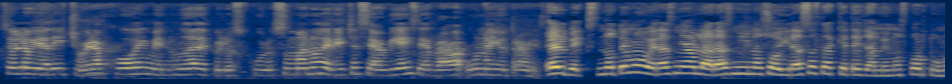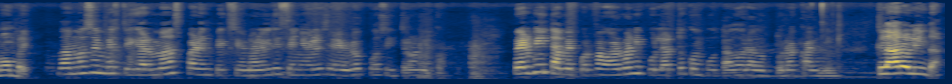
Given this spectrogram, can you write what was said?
Se lo había dicho, era joven, menuda, de pelo oscuro. Su mano derecha se abría y cerraba una y otra vez. Elvex, no te moverás ni hablarás ni nos oirás hasta que te llamemos por tu nombre. Vamos a investigar más para inspeccionar el diseño del cerebro positrónico. Permítame, por favor, manipular tu computadora, doctora Calvin. Claro, linda.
